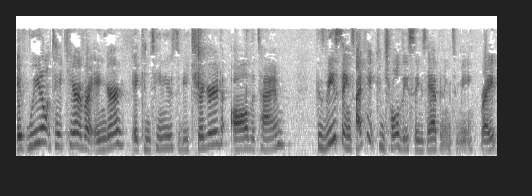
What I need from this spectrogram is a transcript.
if we don't take care of our anger, it continues to be triggered all the time. Because these things, I can't control these things happening to me, right?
